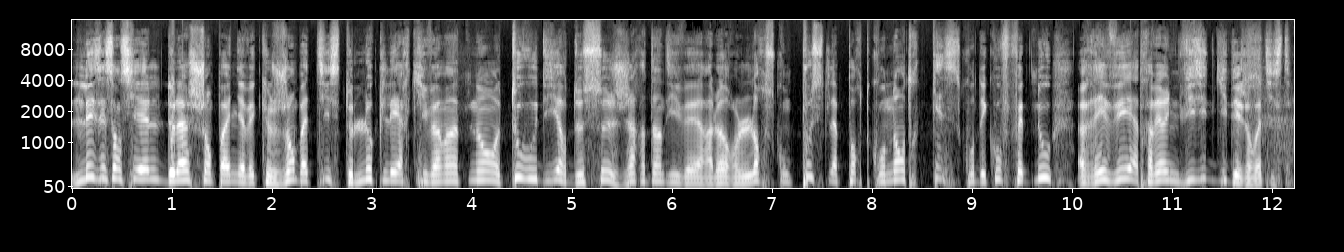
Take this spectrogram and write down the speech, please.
Les essentiels de la Champagne avec Jean-Baptiste Leclerc qui va maintenant tout vous dire de ce jardin d'hiver. Alors lorsqu'on pousse la porte, qu'on entre, qu'est-ce qu'on découvre? Faites-nous rêver à travers une visite guidée, Jean-Baptiste.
